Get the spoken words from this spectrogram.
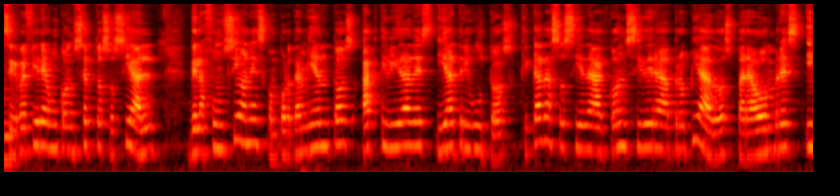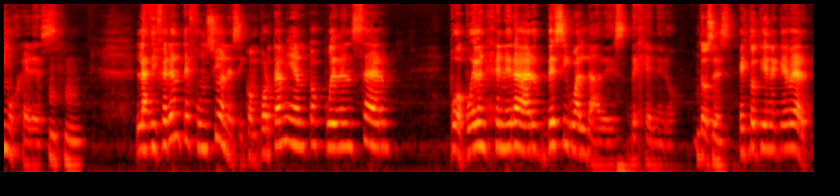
se refiere a un concepto social de las funciones, comportamientos, actividades y atributos que cada sociedad considera apropiados para hombres y mujeres. Las diferentes funciones y comportamientos pueden ser o pueden generar desigualdades de género. Entonces, esto tiene que ver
